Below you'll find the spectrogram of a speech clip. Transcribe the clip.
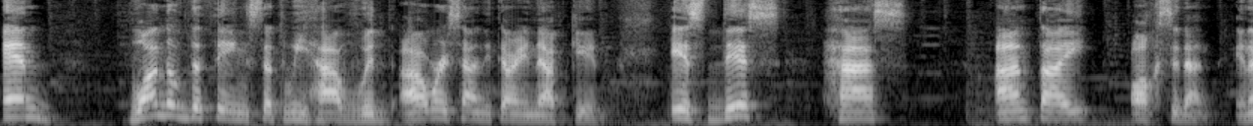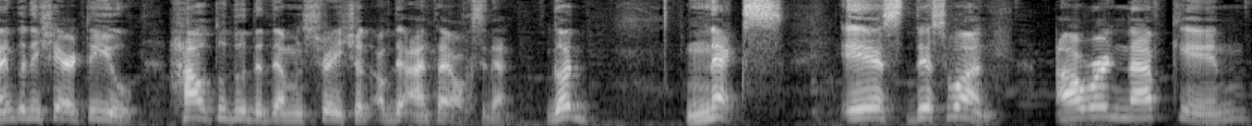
And one of the things that we have with our sanitary napkin is this has antioxidant. And I'm going to share to you how to do the demonstration of the antioxidant. Good? Next is this one. Our napkin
